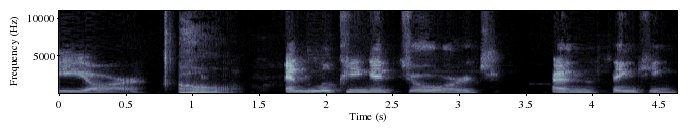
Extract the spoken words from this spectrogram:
ER Oh. and looking at George and thinking,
